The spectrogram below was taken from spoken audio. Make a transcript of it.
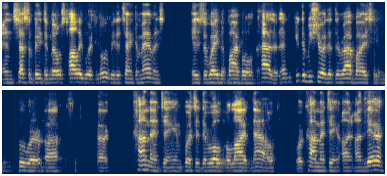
in Cecil B. DeMille's Hollywood movie, The Ten Commandments, is the way the Bible has it. And you can be sure that the rabbis who were uh, uh, commenting, and of course that they're all alive now, were commenting on, on their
